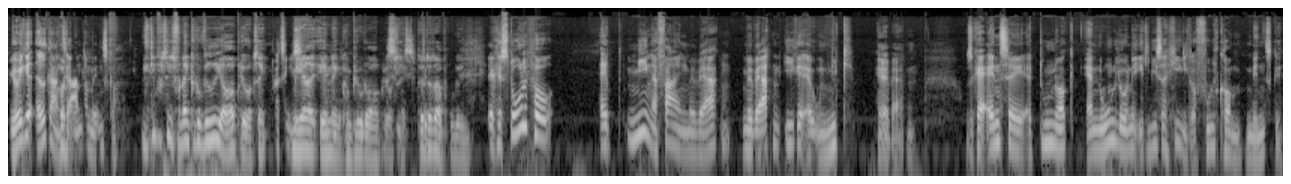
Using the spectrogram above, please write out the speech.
Vi har jo ikke adgang Hvor- til andre mennesker. Lige præcis, hvordan kan du vide, at jeg oplever ting Præcis. mere end en computer oplever Præcis. ting? Det er det, der er problemet. Jeg kan stole på, at min erfaring med verden, med verden ikke er unik her i verden. Og så kan jeg antage, at du nok er nogenlunde et lige så helt og fuldkommen menneske,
